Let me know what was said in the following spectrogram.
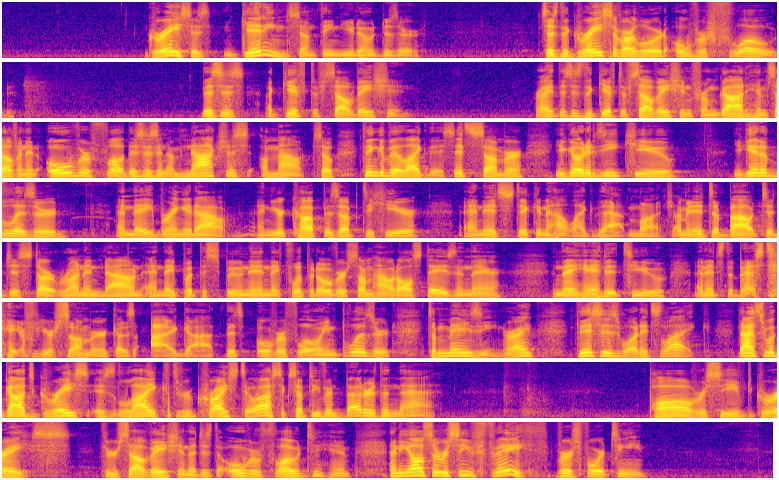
Grace is getting something you don't deserve. It says, The grace of our Lord overflowed. This is a gift of salvation, right? This is the gift of salvation from God Himself, and an overflow. This is an obnoxious amount. So think of it like this it's summer, you go to DQ, you get a blizzard, and they bring it out, and your cup is up to here and it's sticking out like that much. I mean, it's about to just start running down, and they put the spoon in, they flip it over, somehow it all stays in there, and they hand it to you, and it's the best day of your summer because I got this overflowing blizzard. It's amazing, right? This is what it's like. That's what God's grace is like through Christ to us, except even better than that. Paul received grace through salvation that just overflowed to him. And he also received faith, verse 14.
